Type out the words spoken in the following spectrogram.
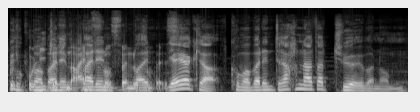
Guck politischen mal, bei den, Einfluss, bei den, wenn du bei, so. Ja, ja, klar. Guck mal, bei den Drachen hat er Tür übernommen.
